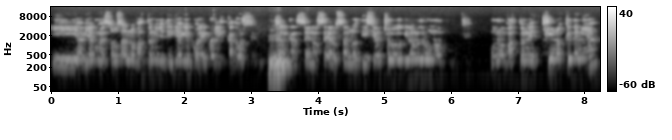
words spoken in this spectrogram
y había comenzado a usar los bastones, yo diría que por ahí por el 14. alcancé, no sé, a usar los 18 kilómetros, unos, unos bastones chinos que tenía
